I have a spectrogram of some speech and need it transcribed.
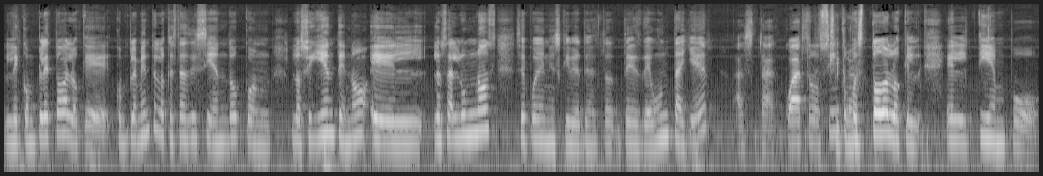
le completo a lo que, complemento lo que estás diciendo con lo siguiente, ¿no? El, los alumnos se pueden inscribir desde, un taller hasta cuatro o cinco, pues todo lo que el, tiempo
